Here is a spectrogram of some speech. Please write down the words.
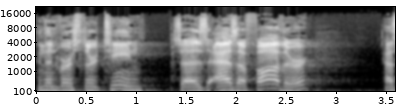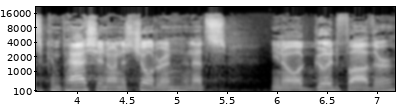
And then verse 13 says, As a father has compassion on his children, and that's, you know, a good father,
